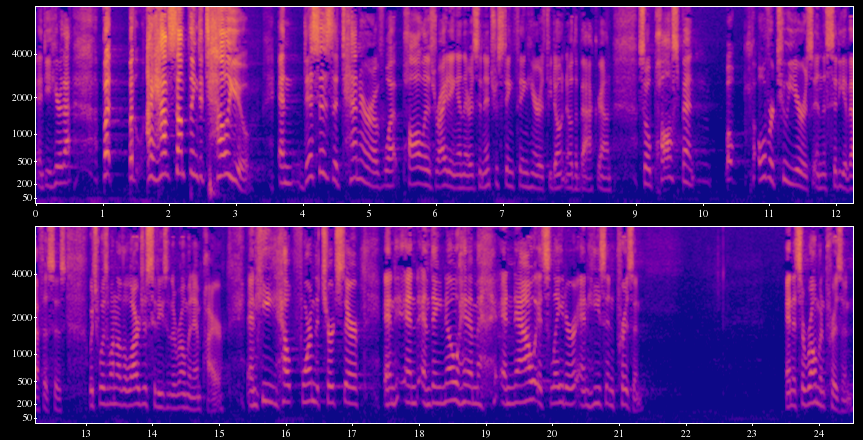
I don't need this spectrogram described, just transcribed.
and do you hear that? But, but I have something to tell you. And this is the tenor of what Paul is writing. And there's an interesting thing here if you don't know the background. So, Paul spent over two years in the city of Ephesus, which was one of the largest cities in the Roman Empire. And he helped form the church there, and, and, and they know him. And now it's later, and he's in prison. And it's a Roman prison.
